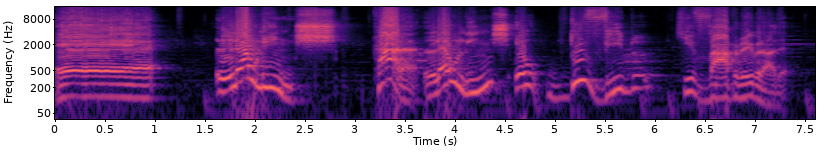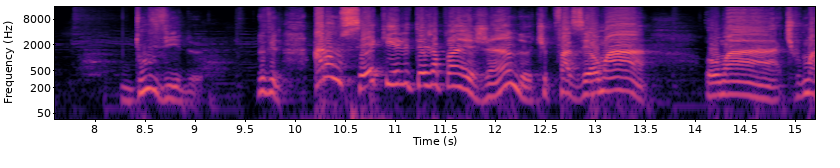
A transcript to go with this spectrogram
É... Léo Lins. Cara, Léo Lins, eu duvido que vá pro Big Brother. Duvido. Duvido. A não ser que ele esteja planejando, tipo, fazer uma. Uma. Tipo, uma,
